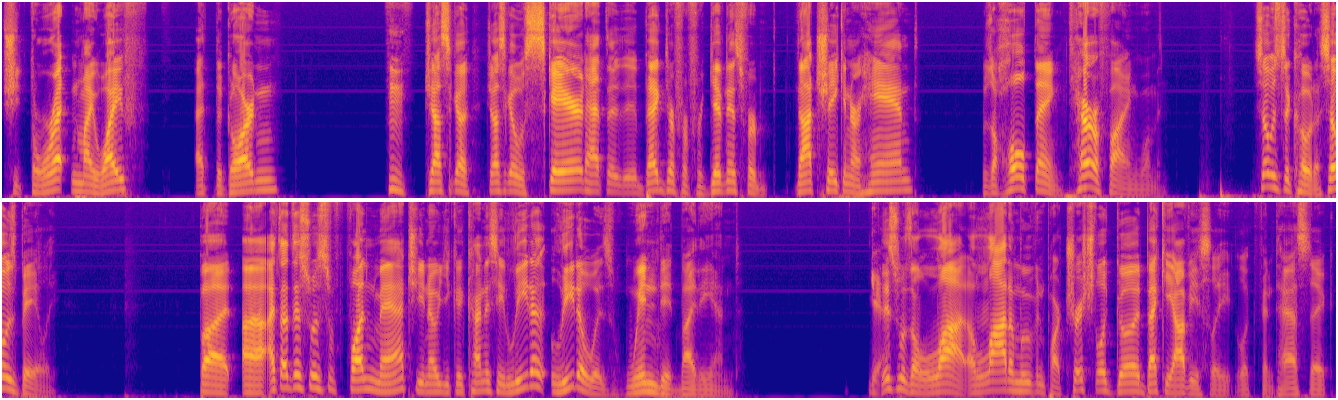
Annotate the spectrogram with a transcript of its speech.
She threatened my wife at the garden. Hmm. Jessica Jessica was scared, had to begged her for forgiveness for not shaking her hand. It was a whole thing. Terrifying woman. So is Dakota. So is Bayley. But uh, I thought this was a fun match. You know, you could kind of see Lita. Lita was winded by the end. Yeah. This was a lot, a lot of moving parts. Trish looked good. Becky obviously looked fantastic.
